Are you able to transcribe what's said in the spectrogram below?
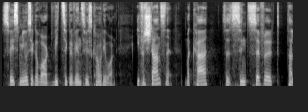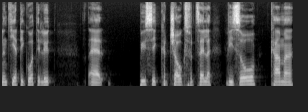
Swiss Music Award witziger wie ein Swiss Comedy Award? Ich verstehe es nicht. Man kann, es sind so viele talentierte, gute Leute, äh, büssige Jokes erzählen. Wieso kann man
